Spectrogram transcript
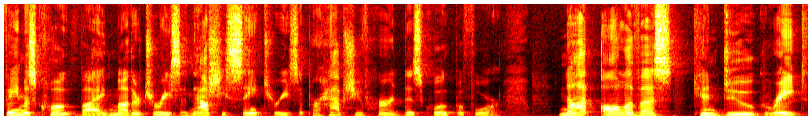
famous quote by Mother Teresa. Now she's Saint Teresa. Perhaps you've heard this quote before. Not all of us can do great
